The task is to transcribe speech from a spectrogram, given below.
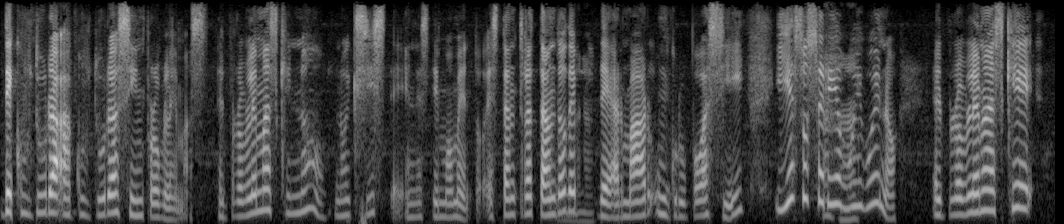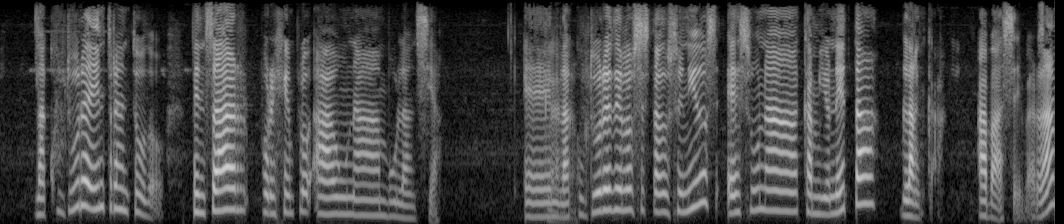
de cultura a cultura sin problemas. El problema es que no, no existe en este momento. Están tratando de, armar un grupo así y eso sería muy bueno. El problema es que la cultura entra en todo. Pensar, por ejemplo, a una ambulancia. En la cultura de los Estados Unidos es una camioneta blanca a base, ¿verdad?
